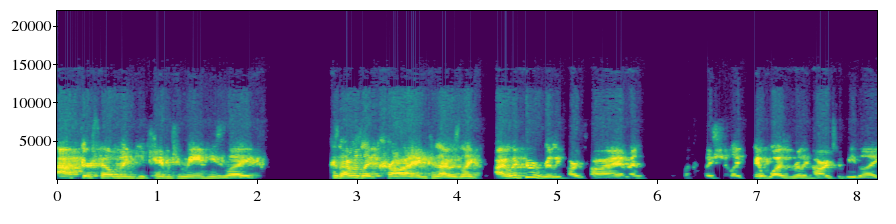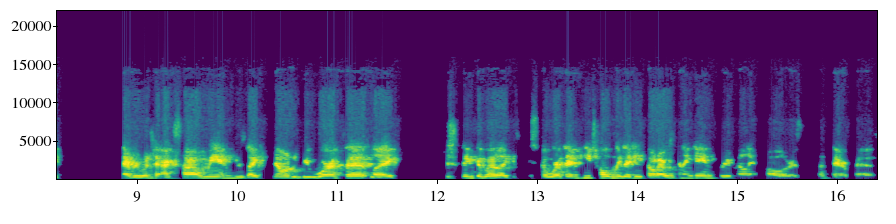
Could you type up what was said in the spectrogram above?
After filming, he came to me and he's like, because I was like crying because I was like I went through a really hard time and like it was really hard to be like everyone to exile me and he was like no it'll be worth it. Like just think about it. Like it's so worth it. And he told me that he thought I was going to gain three million followers as a therapist.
